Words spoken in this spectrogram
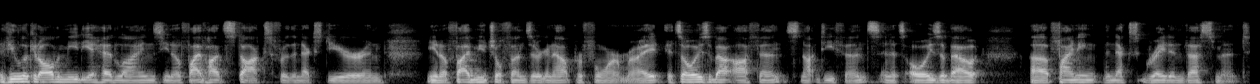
If you look at all the media headlines, you know, five hot stocks for the next year, and you know, five mutual funds that are going to outperform. Right? It's always about offense, not defense, and it's always about uh, finding the next great investment.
